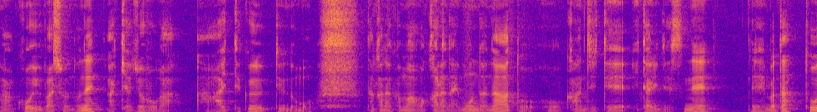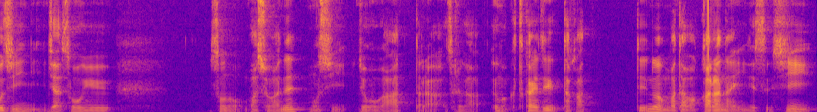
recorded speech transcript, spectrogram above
まあ、こういう場所のね空き家情報が入ってくるっていうのもなかなかまあ分からないもんだなと感じていたりですねまた当時にじゃあそういうその場所がねもし情報があったらそれがうまく使えてたかっていうのはまた分からないですし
